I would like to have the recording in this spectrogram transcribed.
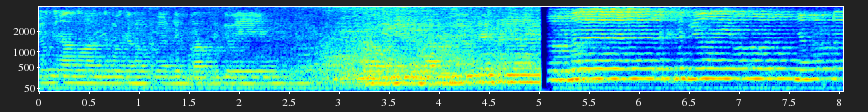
യോഗ്യനാകുവാൻ നിങ്ങൾ ഞങ്ങൾക്ക് വേണ്ടി പ്രാർത്ഥിക്കുകയും രക്ഷയ്ക്കായി വന്നവനും ഞങ്ങളുടെ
